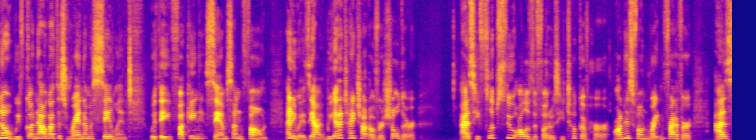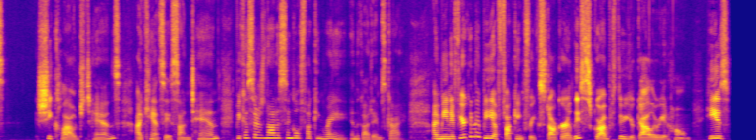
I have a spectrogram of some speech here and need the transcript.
No, we've got now got this random assailant with a fucking Samsung phone. Anyways, yeah, we get a tight shot over his shoulder as he flips through all of the photos he took of her on his phone right in front of her as she cloud tans. I can't say suntan because there's not a single fucking ray in the goddamn sky. I mean, if you're going to be a fucking freak stalker, at least scrub through your gallery at home. He is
